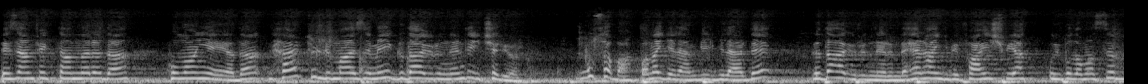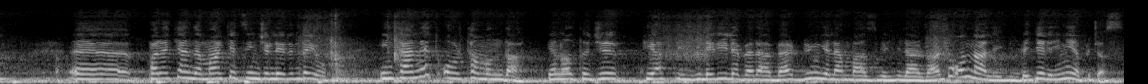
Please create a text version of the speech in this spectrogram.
dezenfektanlara da kolonyaya da her türlü malzemeyi gıda ürünlerinde içeriyor. Bu sabah bana gelen bilgilerde gıda ürünlerinde herhangi bir fahiş fiyat uygulaması e, parakende market zincirlerinde yok. İnternet ortamında yanıltıcı fiyat bilgileriyle beraber dün gelen bazı bilgiler vardı. Onlarla ilgili de gereğini yapacağız.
